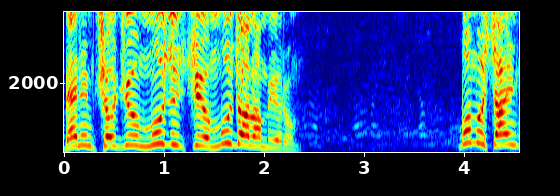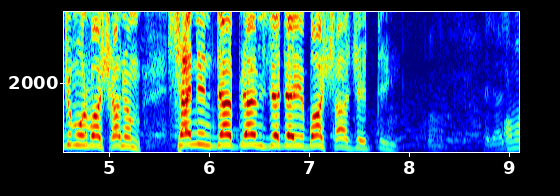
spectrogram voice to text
Benim çocuğum muz istiyor, muz alamıyorum. Bu mu Sayın Cumhurbaşkanım? Senin depremzedeyi baş tacı ettin. Ama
